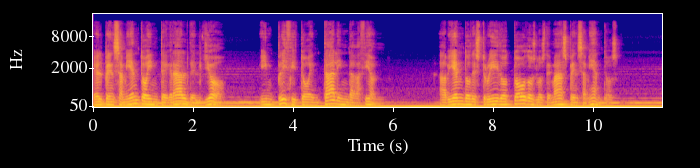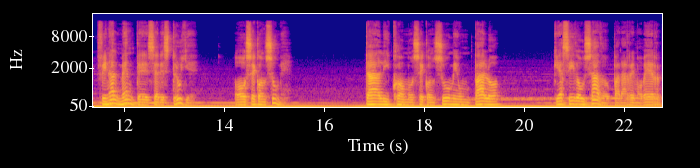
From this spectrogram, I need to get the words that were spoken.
el pensamiento integral del yo, implícito en tal indagación, habiendo destruido todos los demás pensamientos, finalmente se destruye o se consume, tal y como se consume un palo que ha sido usado para remover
